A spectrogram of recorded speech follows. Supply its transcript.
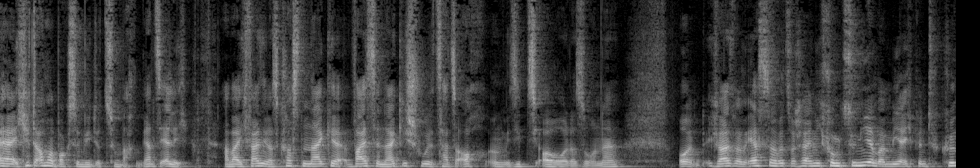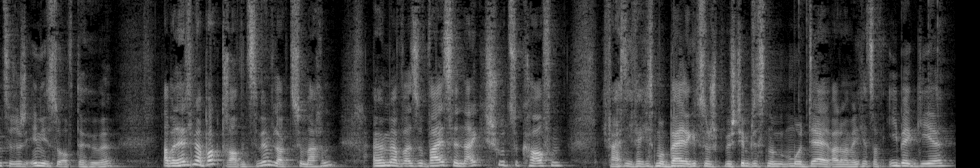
Äh, ich hätte auch mal Bock, so ein Video zu machen, ganz ehrlich. Aber ich weiß nicht, was kosten Nike, weiße Nike-Schuhe? Jetzt hat auch irgendwie 70 Euro oder so, ne? Und ich weiß, beim ersten Mal wird es wahrscheinlich nicht funktionieren bei mir. Ich bin künstlerisch eh nicht so auf der Höhe. Aber da hätte ich mal Bock drauf, einen Swimvlog zu machen. Einfach mal so weiße Nike-Schuhe zu kaufen. Ich weiß nicht, welches Modell, da gibt es ein bestimmtes Modell. Warte mal, wenn ich jetzt auf Ebay gehe.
